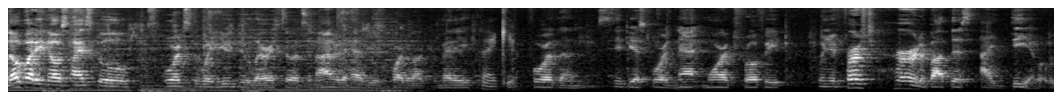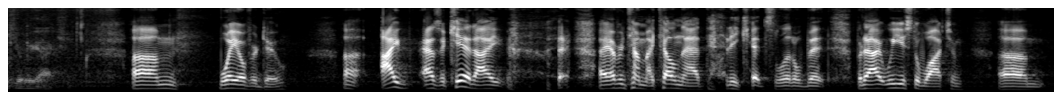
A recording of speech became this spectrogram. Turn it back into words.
nobody knows high school sports the way you do, Larry, so it's an honor to have you as part of our committee. Thank you. For the CBS 4 Nat Moore Trophy. When you first heard about this idea, what was your reaction? Um, way overdue. Uh, I, as a kid, I, every time I tell Nat that, he gets a little bit, but I, we used to watch him. Um,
